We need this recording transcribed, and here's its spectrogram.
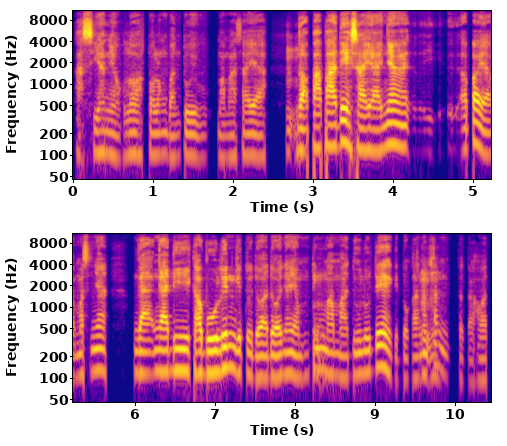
Kasihan ya Allah tolong bantu mama saya. Mhm. nggak apa-apa deh sayanya apa ya maksudnya nggak nggak dikabulin gitu doa doanya yang penting Mhm. mama dulu deh gitu karena kan kekhawat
